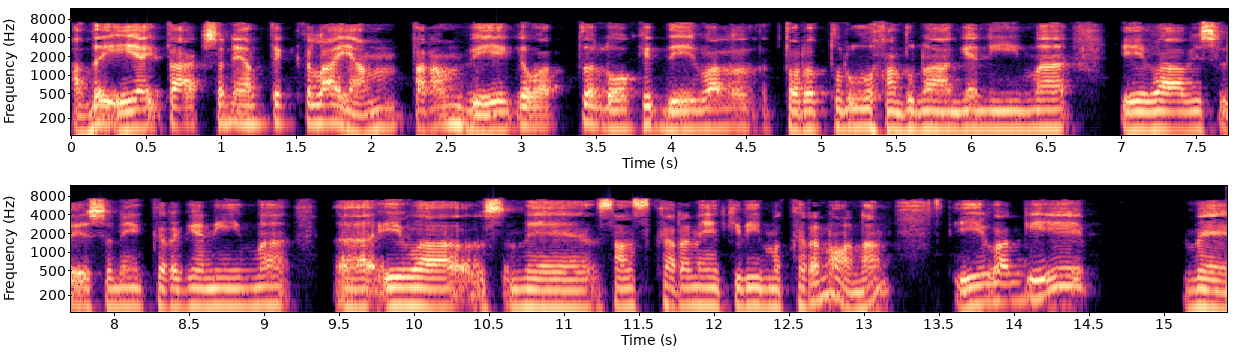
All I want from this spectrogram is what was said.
අද AI තාක්ෂණයත් එක්කලා යම් තරම් වේගවත්ව ලෝකේ දේවල් තොරතුරු හඳුනා ගැනීම, ඒවා විශ්ලේෂණය කර ගැනීම, ඒවා මේ සංස්කරණය කිරීම කරනවා නම් ඒ වගේ මේ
